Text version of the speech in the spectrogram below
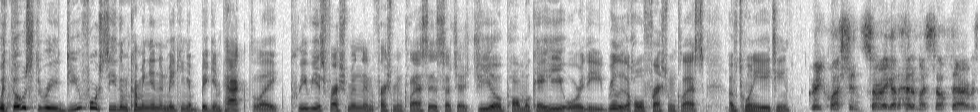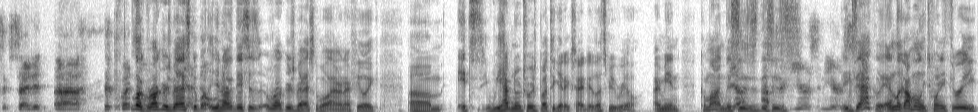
With those three, do you foresee them coming in and making a big impact like previous freshmen and freshman classes such as Geo, Paul Mulcahy, or the really the whole freshman class of 2018? Great question. Sorry, I got ahead of myself there. I was excited. Uh, but, Look, Rutgers basketball. Yeah, no, you know, this is Rutgers basketball, Aaron. I feel like um, it's we have no choice but to get excited. Let's be real. I mean, come on, this yeah, is this is years and years exactly. And look, I'm only 23,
